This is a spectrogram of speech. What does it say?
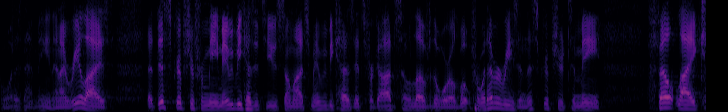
What does that mean? And I realized that this scripture for me, maybe because it's used so much, maybe because it's for God so loved the world, but for whatever reason, this scripture to me felt like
